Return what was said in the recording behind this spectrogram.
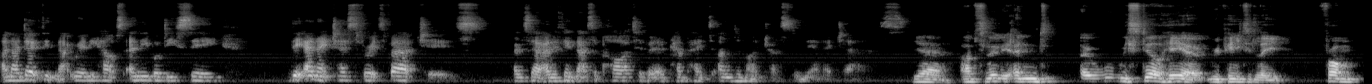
and i don't think that really helps anybody see the nhs for its virtues And so, and I think that's a part of a campaign to undermine trust in the NHS. Yeah, absolutely. And uh, we still hear repeatedly from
